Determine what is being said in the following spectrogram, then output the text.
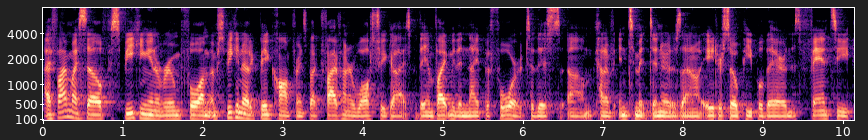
I find myself speaking in a room full. I'm, I'm speaking at a big conference, like 500 Wall Street guys, but they invite me the night before to this um, kind of intimate dinner. There's, I don't know, eight or so people there in this fancy,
